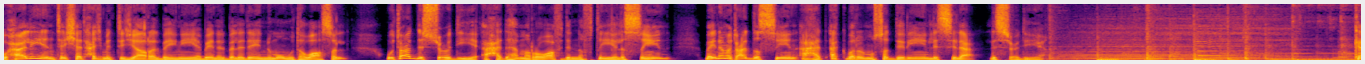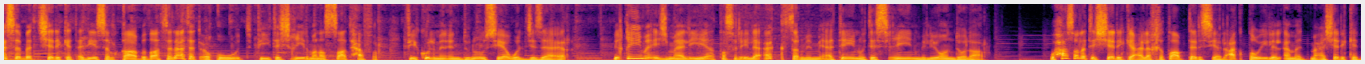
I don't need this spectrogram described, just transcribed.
وحاليا تشهد حجم التجارة البينية بين البلدين نمو متواصل وتعد السعودية أحد أهم الروافد النفطية للصين بينما تعد الصين أحد أكبر المصدرين للسلع للسعودية. كسبت شركة أديس القابضة ثلاثة عقود في تشغيل منصات حفر في كل من إندونيسيا والجزائر بقيمة إجمالية تصل إلى أكثر من 290 مليون دولار. وحصلت الشركة على خطاب ترسية العقد طويل الأمد مع شركة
